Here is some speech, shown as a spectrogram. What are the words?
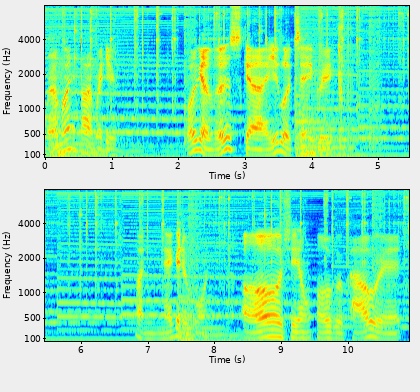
Where am I? Ah, I'm right here. Look at this guy, he looks angry. A negative one. Oh, you don't overpower it.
